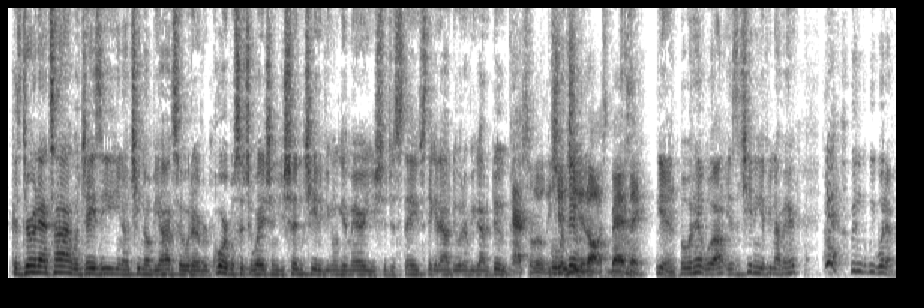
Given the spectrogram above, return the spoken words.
Because during that time with Jay Z, you know, cheating on Beyonce or whatever, horrible situation. You shouldn't cheat if you're gonna get married. You should just stay, stick it out, do whatever you got to do. Absolutely, But shouldn't with cheat him- at all. It's a bad thing. Yeah, mm-hmm. but with him, well, is it cheating if you're not married? Uh, yeah. we, can- we whatever.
